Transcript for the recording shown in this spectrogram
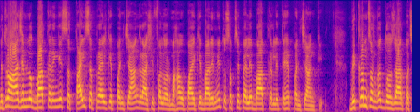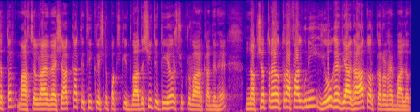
मित्रों, आज हम लोग बात करेंगे 27 अप्रैल के पंचांग राशिफल और महा उपाय के बारे में। तो सबसे पहले बात कर लेते हैं पंचांग की। विक्रम संवत 2075 मास चल रहा है वैशाख का, तिथि कृष्ण पक्ष की द्वादशी तिथि है और शुक्रवार का दिन है। नक्षत्र है उत्तरा फाल्गुनी, योग है व्याघात और करण है बालव।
